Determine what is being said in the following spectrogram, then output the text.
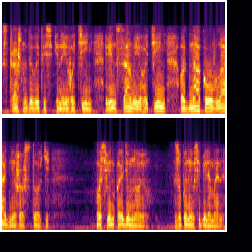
Страшно дивитись і на його тінь. Він сам і його тінь однаково владні, жорстокі. Ось він переді мною. Зупинився біля мене.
